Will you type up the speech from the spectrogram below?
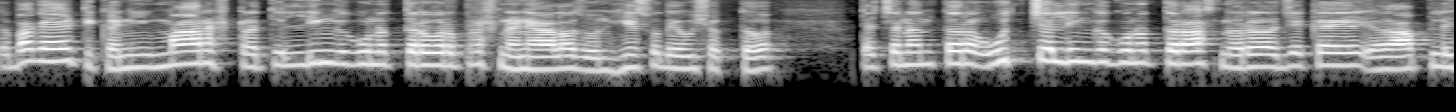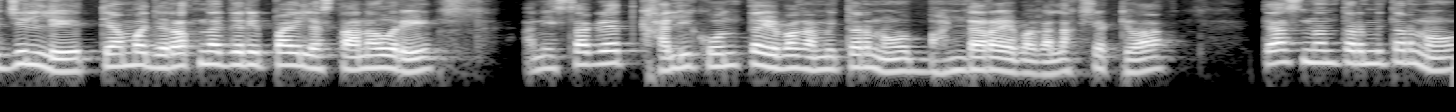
तर बघा या ठिकाणी महाराष्ट्रातील लिंग गुणोत्तरवर प्रश्नाने आला अजून हे सुद्धा येऊ शकतं. त्याच्यानंतर उच्च लिंग गुणोत्तर असणारं जे काही आपले जिल्हे आहेत, त्यामध्ये रत्नागिरी पहिल्या स्थानावर आहे. आणि सगळ्यात खाली कोणतं आहे बघा मित्रांनो? भंडारा आहे बघा लक्षात ठेवा. त्याचनंतर मित्रांनो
